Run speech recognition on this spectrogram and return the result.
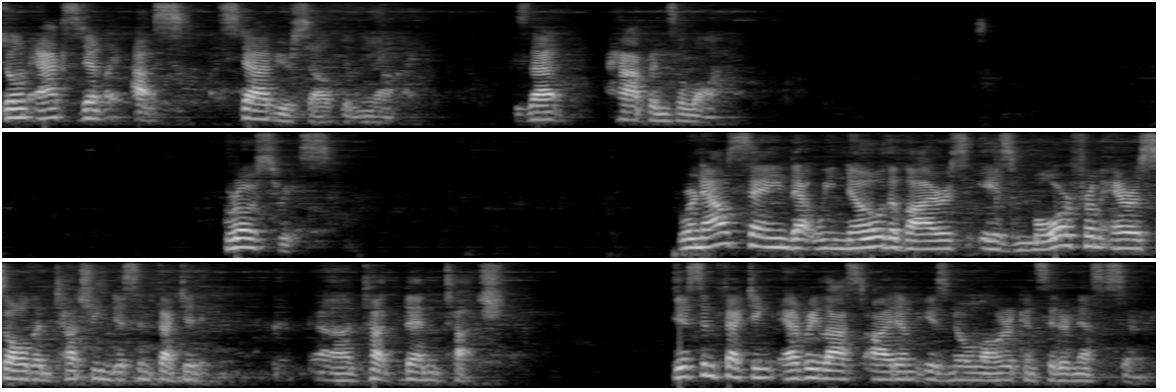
don't accidentally uh, stab yourself in the eye, because that happens a lot. Groceries. We're now saying that we know the virus is more from aerosol than touching disinfected uh, than touch. Disinfecting every last item is no longer considered necessary.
